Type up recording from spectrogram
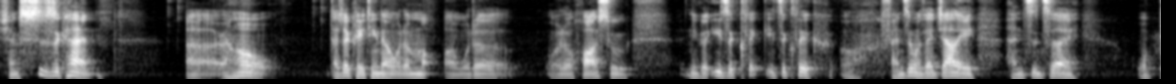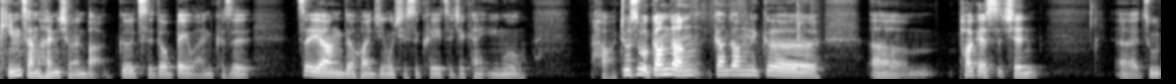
想试试看，呃，然后大家可以听到我的猫，呃，我的我的滑鼠那个一直 click 一直 click，哦，反正我在家里很自在。我平常很喜欢把歌词都背完，可是。这样的环境，我其实可以直接看荧幕。好，就是我刚刚刚刚那个呃 podcast 之前，呃主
